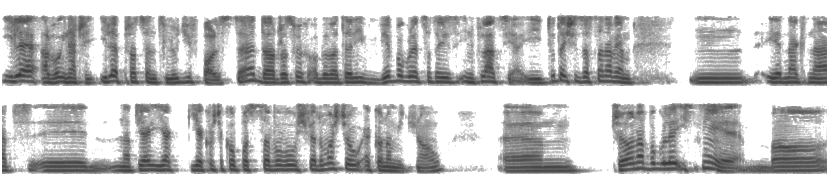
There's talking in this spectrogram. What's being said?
ile, albo inaczej, ile procent ludzi w Polsce, dorosłych obywateli, wie w ogóle, co to jest inflacja. I tutaj się zastanawiam mm, jednak nad, y, nad jak, jak, jakąś taką podstawową świadomością ekonomiczną, czy ona w ogóle istnieje, bo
